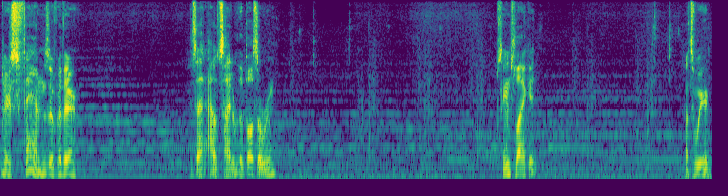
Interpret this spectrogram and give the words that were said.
There's fans over there. Is that outside of the puzzle room? Seems like it. That's weird.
